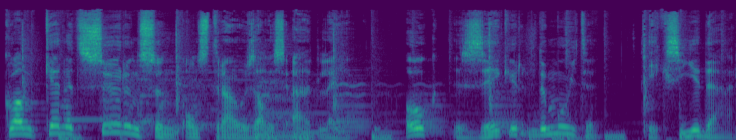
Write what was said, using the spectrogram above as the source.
kwam Kenneth Seurensen ons trouwens al eens uitleggen. Ook zeker de moeite. Ik zie je daar.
